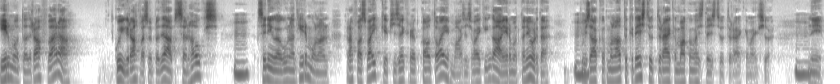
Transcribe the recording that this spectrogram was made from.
hirmutad rahva ära, kuigi rahvas võib-olla teab, et see on hoogs mm -hmm., senikaua kui nad hirmul on, rahvas vaikib, siis EKRE ütleb kaota vaim, ma siis vaikin ka, hirmutan juurde mm. -hmm. kui sa hakkad mulle natuke teist juttu rääkima, ma hakkan ka siis teist juttu rääkima, eks ju mm. -hmm. nii,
